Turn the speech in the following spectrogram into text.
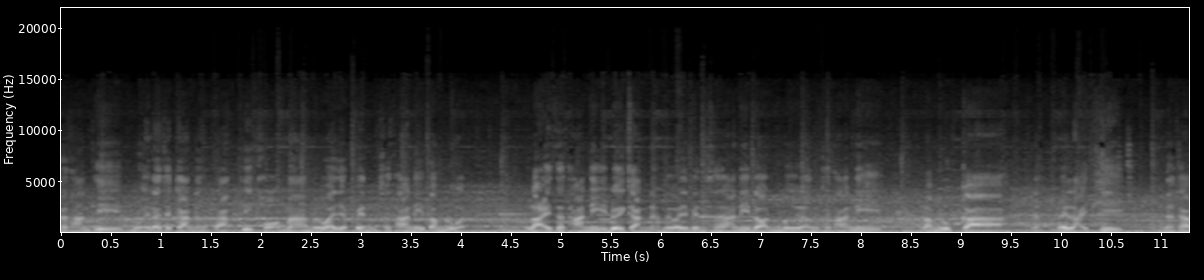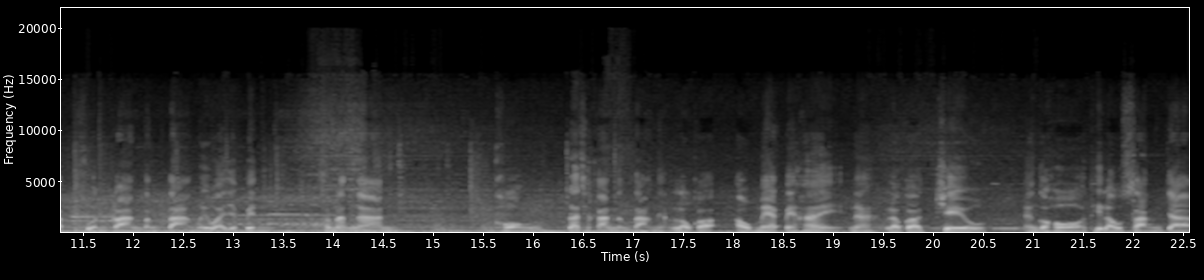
สถานที่หน่วยราชการต่างๆ ที่ขอมาไม่ว่าจะเป็นสถานีตำรวจหลายสถานีด้วยกันนะไม่ว่าจะเป็นสถานีดอนเมือง สถานีลำลูกกานะหลายๆที่นะครับส่วนกลางต่างๆ ไม่ว่าจะเป็นสำนักงาน ของราชการต่างๆเนี่ยเราก็เอาแมสไปให้นะแล้วก็เจลแอลกอฮอล์ที่เราสั่งจาก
